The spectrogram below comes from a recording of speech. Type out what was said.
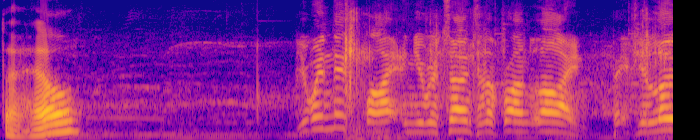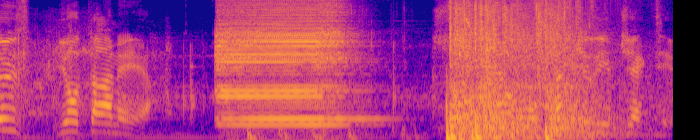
What the hell? You win this fight and you return to the front line. But if you lose, you're done here. Sort capture the objective.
